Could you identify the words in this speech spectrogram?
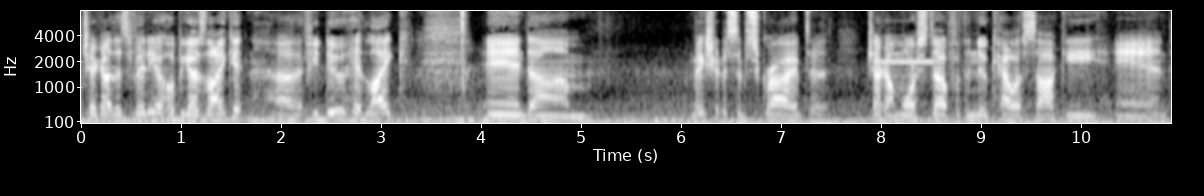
check out this video, hope you guys like it. Uh, if you do, hit like and um, make sure to subscribe to check out more stuff with the new Kawasaki and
